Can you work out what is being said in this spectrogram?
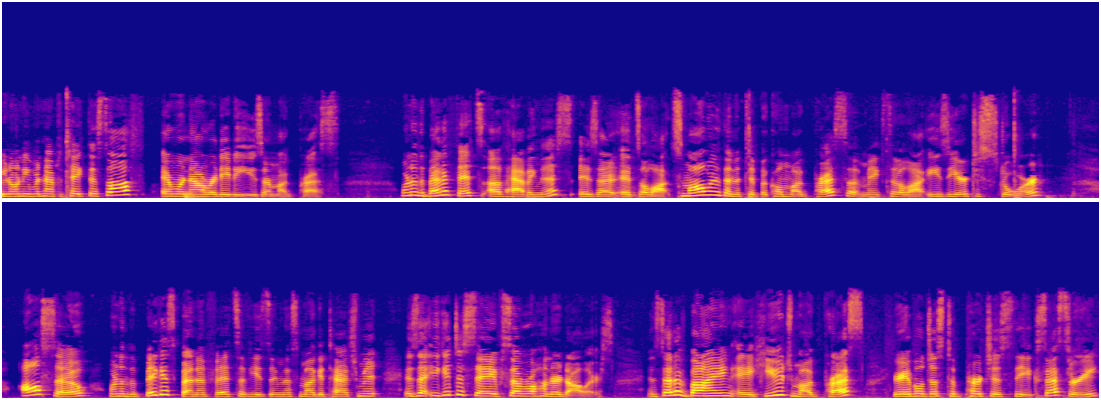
We don't even have to take this off and we're now ready to use our mug press. One of the benefits of having this is that it's a lot smaller than a typical mug press, so it makes it a lot easier to store. Also, one of the biggest benefits of using this mug attachment is that you get to save several hundred dollars. Instead of buying a huge mug press, you're able just to purchase the accessory,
